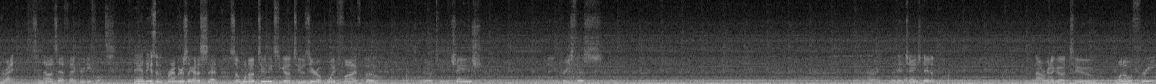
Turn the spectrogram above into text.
All right, so now it's at factory defaults. And these are the parameters I got to set. So 102 needs to go to 0.50. To change, increase this. All right, then hit change data. Now we're gonna go to 103.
